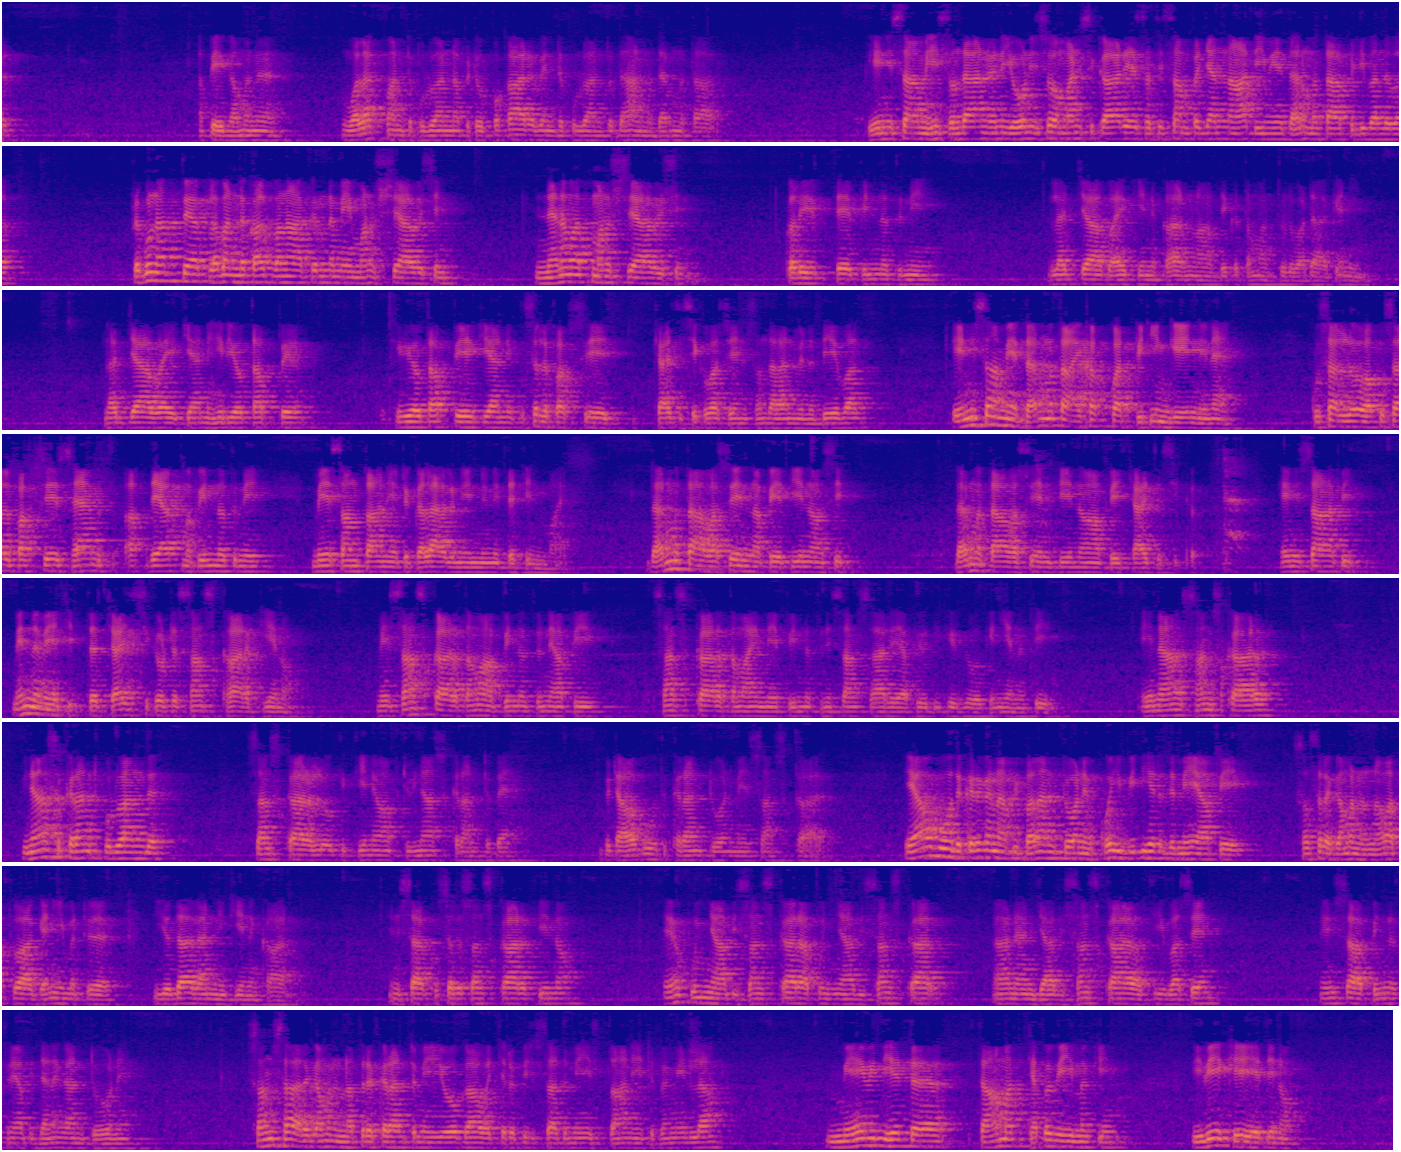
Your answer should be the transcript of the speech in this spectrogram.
අපේ ගමන වළක්වන්න පුළුවන් අපිට උපකාර වෙන්න පුළුවන් ප්‍රධාන ධර්මතාවය. ඒ නිසා මෙහි සඳහන් වෙන යෝනිසෝ මනසිකාර්ය සති සම්පජන්න ආදී මේ ධර්මතා පිළිබඳව ප්‍රගුණත්වයක් ලබන්න කල්පනා කරන මේ මිනිස්යා විසින් නැනවත් මිනිස්යා විසින් කලිතේ පින්නතුනි ලැජ්ජා බය කියන කාරණා දෙක තමන් තුළ වඩා ගැනීම. ලැජ්ජා බය කියන්නේ හිරියොතප්පය. හිරියොතප්පය කියන්නේ කුසල පක්ෂයේ චෛතසික වශයෙන් සඳහන් වෙන දේවල්. ඒ නිසා මේ ධර්මතා එකක්වත් පිටින් ගේන්නේ නැහැ. කුසල්ලෝ අකුසල් පක්ෂයේ සෑම දෙයක්ම පින්නතුනි මේ సంతාණයට ගලාගෙන ඉන්නේ නිතෙතින්මයි. ධර්මතා වශයෙන් අපේ තියෙනවා සිත්. ධර්මතා වශයෙන් තියෙනවා අපේ චෛතසික. ඒ නිසා අපි මෙන්න මේ චිත්ත චෛතසිකට සංස්කාර කියනවා. මේ සංස්කාර තමයි පින්නතුනේ අපි සංස්කාර තමයි මේ පින්නතුනි සංසාරේ අපි උදිකේගෝ ගෙනියන තේ. එනා සංස්කාර විනාශ කරන්න පුළුවන්ද? සංස්කාර ලෝකේ තියෙනවා අපිට විනාශ කරන්න බෑ. අපිට අවබෝධ කරගන්න ඕන මේ සංස්කාර. ඒ අවබෝධ කරගෙන අපි බලන්න ඕනේ කොයි විදිහටද මේ අපේ සසර ගමන නවත්වා ගැනීමට යොදාගන්නේ කියන කාරණා. ඒ නිසා කුසල සංස්කාර තියෙනවා. ඒ පුඤ්ඤාභි සංස්කාර, අපුඤ්ඤාභි සංස්කාර, ආනන්ජාභි සංස්කාර ආදී වශයෙන් ඒ නිසා පින්නතුනේ අපි දැනගන්න ඕනේ සංසාර ගමන නතර කරන්නට මේ යෝගාවචර පිරිසද මේ ස්ථානයට පැමිණලා මේ විදිහට තාමත් කැපවීමකින් විවේකයේ යෙදෙනවා.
